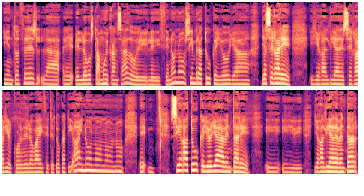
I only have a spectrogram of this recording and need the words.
Y entonces la, eh, el lobo está muy cansado y le dice no no siembra tú que yo ya ya segaré y llega el día de segar y el cordero va y dice te toca a ti ay no no no no eh, siega tú que yo ya aventaré y, y, llega el día de aventar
